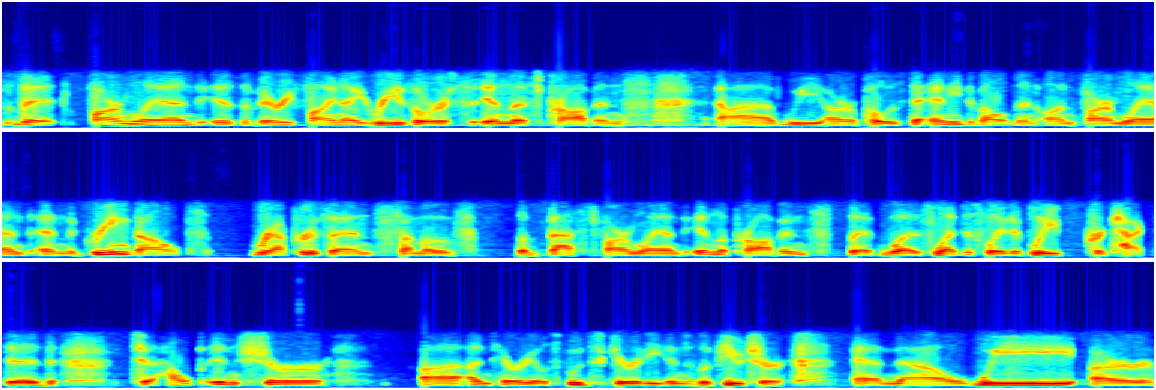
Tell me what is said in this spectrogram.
that farmland is a very finite resource in this province. Uh, we are opposed to any development on farmland, and the green belt represents some of the best farmland in the province that was legislatively protected to help ensure uh, Ontario's food security into the future. And now we are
